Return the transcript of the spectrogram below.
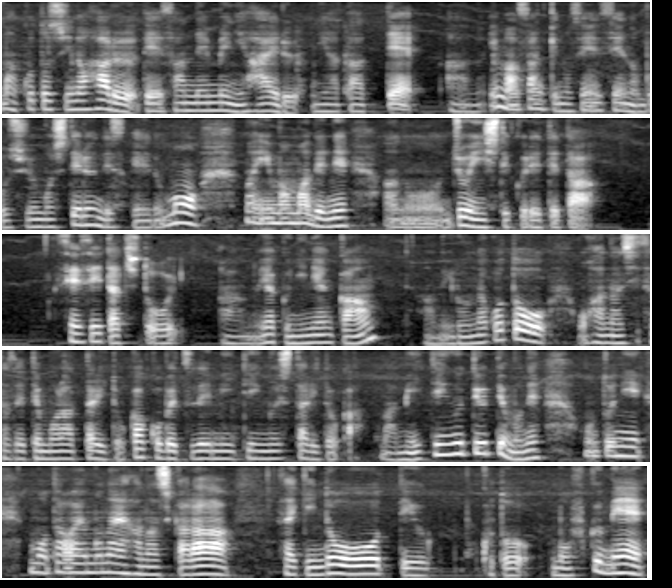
まあ、今年の春で3年目に入るにあたってあの今3期の先生の募集もしてるんですけれども、まあ、今までねあのジョインしてくれてた先生たちとあの約2年間あのいろんなことをお話しさせてもらったりとか個別でミーティングしたりとか、まあ、ミーティングって言ってもね本当にもうたわいもない話から最近どう？っていうことも含め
